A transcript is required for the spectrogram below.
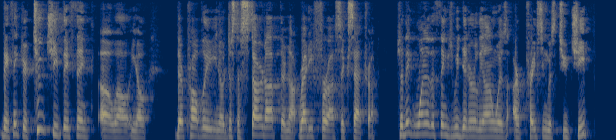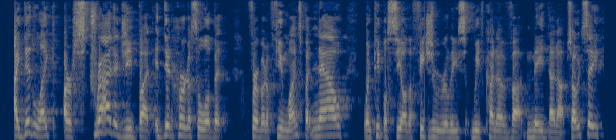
they think you're too cheap they think oh well you know they're probably you know just a startup they're not ready for us etc so i think one of the things we did early on was our pricing was too cheap i did like our strategy but it did hurt us a little bit for about a few months but now when people see all the features we release, we've kind of uh, made that up. So I would say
